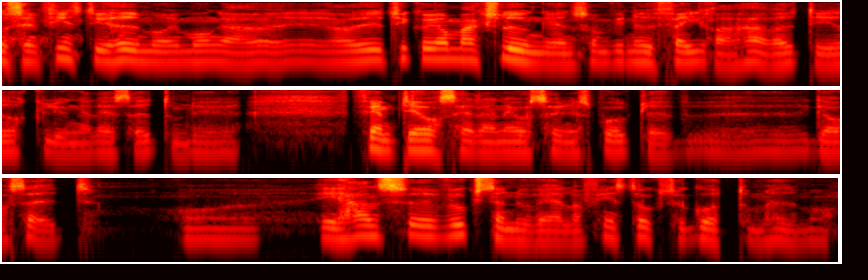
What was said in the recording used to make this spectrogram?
Och sen finns det ju humor i många, jag tycker jag Max Lundgren som vi nu firar här ute i Örkelljunga dessutom. Det är 50 år sedan Åsödens sportklubb eh, gavs ut. Och i hans eh, vuxennoveller finns det också gott om humor.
